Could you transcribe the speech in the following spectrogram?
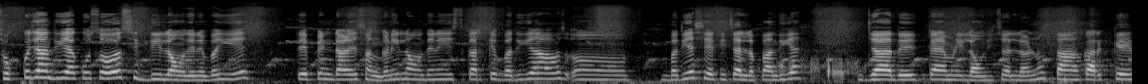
ਸੁੱਕ ਜਾਂਦੀ ਹੈ ਕੁਛ, ਉਹ ਸਿੱਧੀ ਲਾਉਂਦੇ ਨੇ ਬਈਏ। ਤੇ ਪਿੰਡ ਵਾਲੇ ਸੰਘਣੀ ਲਾਉਂਦੇ ਨੇ, ਇਸ ਕਰਕੇ ਵਧੀਆ ਵਧੀਆ ਛੇਤੀ ਚੱਲ ਪਾਉਂਦੀ ਹੈ ਜ਼ਿਆਦਾ ਟਾਈਮ ਨਹੀਂ ਲਾਉਂਦੀ ਚੱਲਣ ਨੂੰ, ਤਾਂ ਕਰਕੇ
